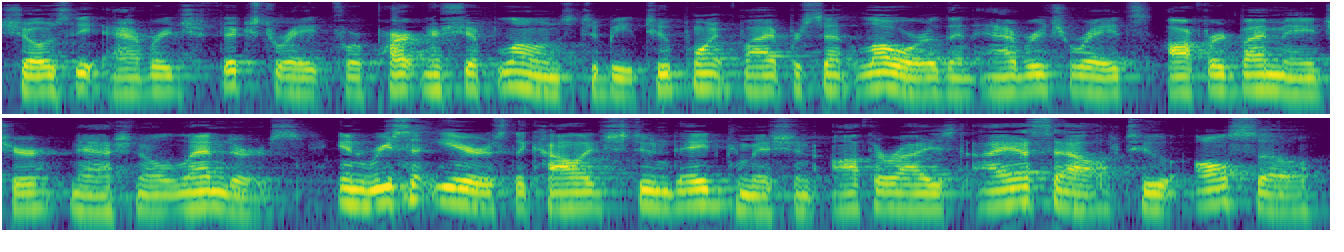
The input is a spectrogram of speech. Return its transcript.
shows the average fixed rate for partnership loans to be 2.5% lower than average rates offered by major national lenders. In recent years, the College Student Aid Commission authorized ISL to also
